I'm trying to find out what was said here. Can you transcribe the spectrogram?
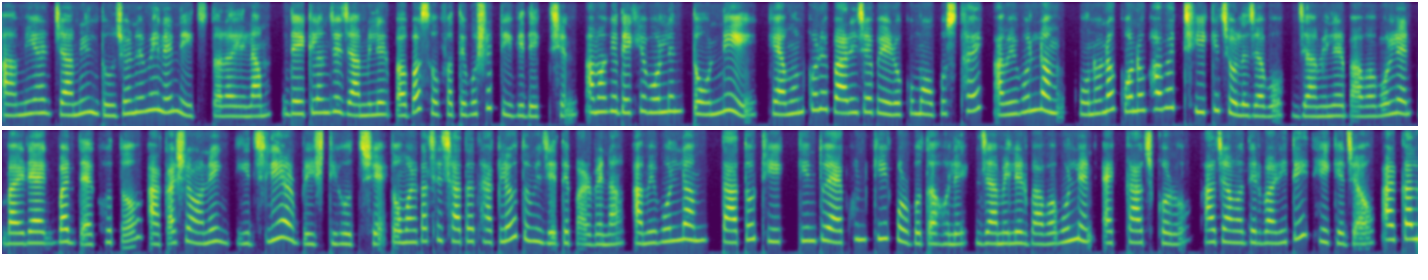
আমি আর জামিল দুজনে মিলে নিচতলায় এলাম। দেখলাম যে জামিলের বাবা সোফাতে বসে টিভি দেখছেন। আমাকে দেখে বললেন, তন্নি, কেমন করে বাড়ি যাবে এরকম অবস্থায়? আমি বললাম, কোনো না কোনো ভাবে ঠিকই চলে যাব। জামিলের বাবা বললেন, বাইরে একবার দেখো তো, আকাশে অনেক গিজলি আর বৃষ্টি হচ্ছে। তোমার কাছে ছাতা থাকলেও তুমি যেতে পারবে না। আমি বললাম, তা তো ঠিক, কিন্তু এখন কি করব তাহলে? জামিলের বাবা বললেন, এক কাজ করো, আজ আমাদের বাড়িতেই থেকে যাও। আর কাল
